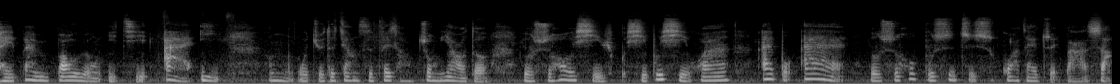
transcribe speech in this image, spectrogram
陪伴、包容以及爱意。嗯，我觉得这样是非常重要的。有时候喜喜不喜欢，爱不爱，有时候不是只是挂在嘴巴上。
